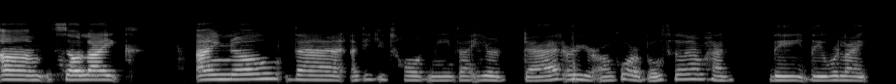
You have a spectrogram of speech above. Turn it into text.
Um. So like. I know that I think you told me that your dad or your uncle or both of them had they they were like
